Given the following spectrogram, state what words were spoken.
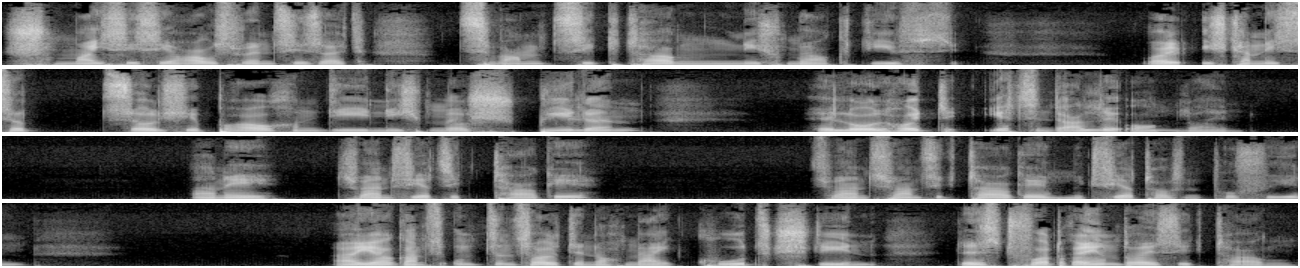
Schmeiß ich sie raus, wenn sie seit 20 Tagen nicht mehr aktiv sind. Weil ich kann nicht so solche brauchen, die nicht mehr spielen. Hey lol, heute, jetzt sind alle online. Ah nee, 42 Tage. 22 Tage mit 4000 Trophäen. Ah ja, ganz unten sollte noch mein Code stehen. Der ist vor 33 Tagen.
